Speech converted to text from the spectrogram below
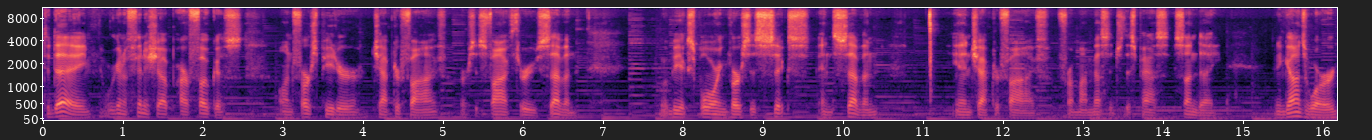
Today, we're going to finish up our focus on 1 Peter chapter 5, verses 5 through 7. We'll be exploring verses 6 and 7 in chapter 5 from my message this past Sunday. And in God's Word,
